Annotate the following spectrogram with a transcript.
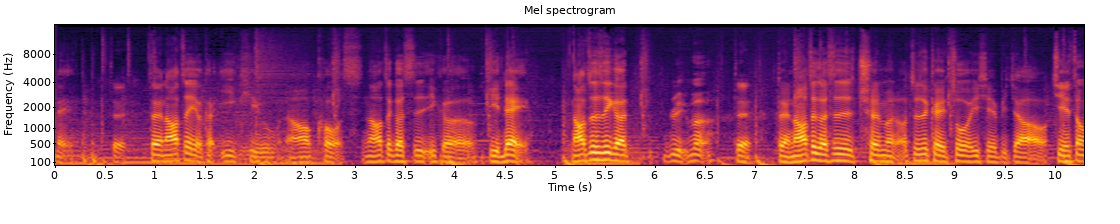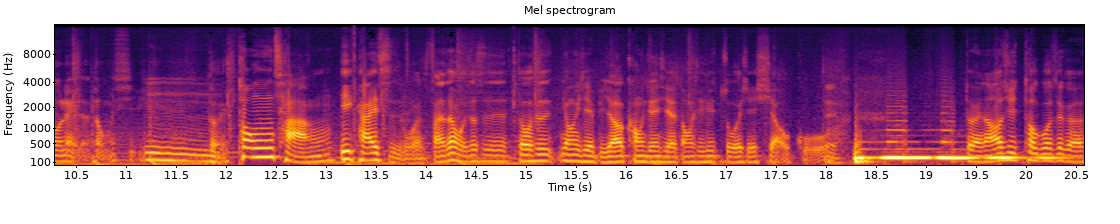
类，对，对，然后这有个 EQ，然后 chorus，然后这个是一个 delay，然后这是一个 reverb，对，对，然后这个是 tremolo，就是可以做一些比较节奏类的东西。嗯，对，通常一开始我反正我就是都是用一些比较空间些的东西去做一些效果，对，对，然后去透过这个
